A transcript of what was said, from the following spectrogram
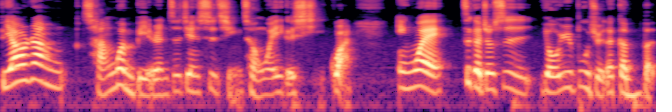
不要让常问别人这件事情成为一个习惯，因为这个就是犹豫不决的根本。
